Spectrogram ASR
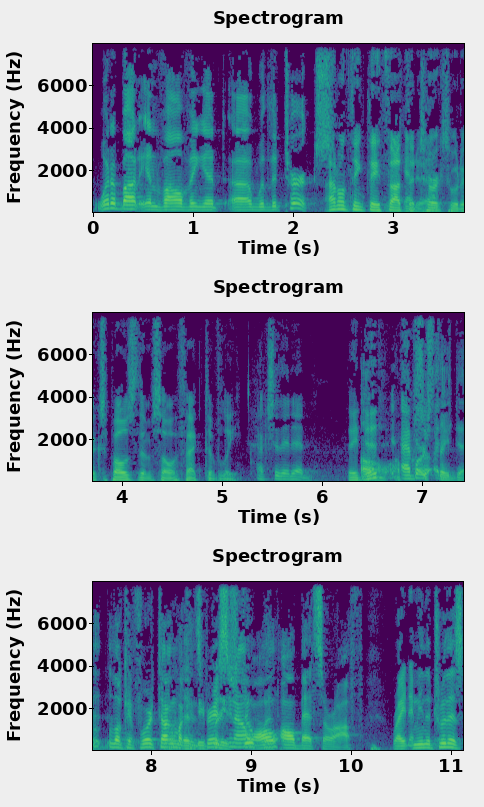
what about involving it uh, with the Turks? I don't think they thought the Can't do that. Turks would expose them so effectively. Actually, they did. They Oh, did. of course they did. Look, if we're talking Well, about they'd be pretty conspiracy now, all, all bets are off, right? I mean, the truth is,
